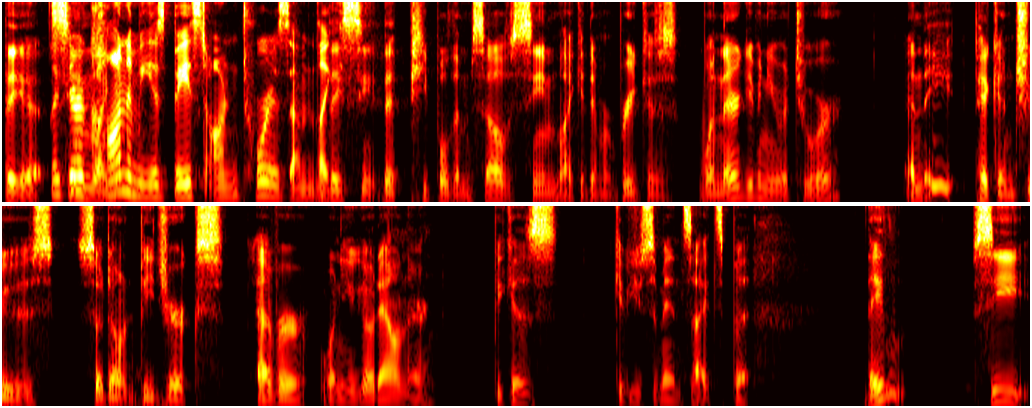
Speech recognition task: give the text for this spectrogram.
they uh, like their seem like economy is based on tourism. Like they see the people themselves seem like a different breed because when they're giving you a tour and they pick and choose so don't be jerks ever when you go down there because give you some insights but they see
